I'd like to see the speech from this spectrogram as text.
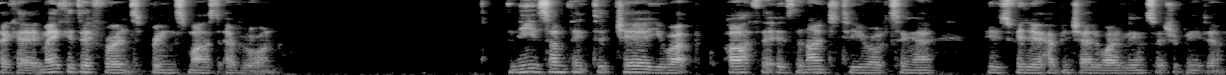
Okay, make a difference, bring smiles to everyone. Need something to cheer you up. Arthur is the 92 year old singer whose video have been shared widely on social media.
